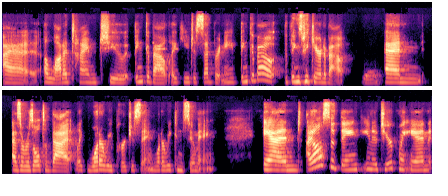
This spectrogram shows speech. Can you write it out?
uh, a lot of time to think about, like you just said, Brittany, think about the things we cared about, yeah. and as a result of that, like what are we purchasing? What are we consuming? And I also think, you know, to your point, Ian,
